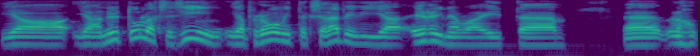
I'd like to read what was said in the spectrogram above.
Ja, ja nüüd tullakse siin ja proovitakse läbi viia erinevaid äh, äh noh,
